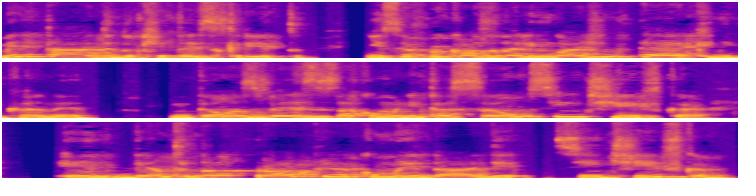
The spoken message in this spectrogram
metade do que está escrito. Isso é por causa da linguagem técnica, né? Então, às vezes, a comunicação científica dentro da própria comunidade científica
